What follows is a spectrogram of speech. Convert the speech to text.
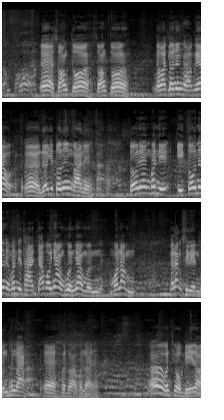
สองโตเออสองตัวสองตัว แต่ว่าตัวหนึงออกแล้ว เออเหลืออยู่ตัวหนึงบาดนี่ตัวหนึงเพิ่นนี่อีกตัวหนึงเนี่ยเพิ่นสิถ่ายจับเอาย่ามเพิ่นย่ามเหมือนหมอลำกำลังสิเรียนเพิ่นเพิ่นว่าเออเพิ่นว่าเพิ่นว่านะเออมันโชคดีเนาะ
